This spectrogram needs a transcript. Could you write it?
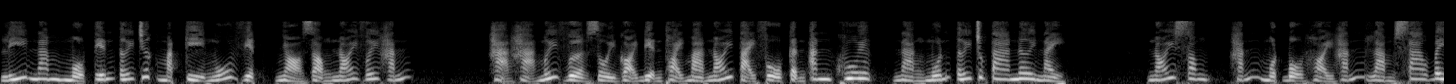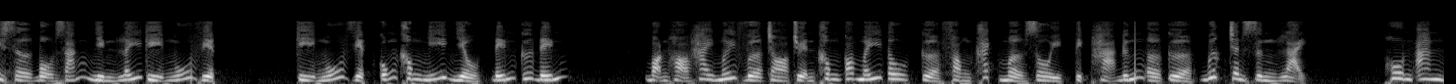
Lý Nam mộ tiến tới trước mặt kỳ ngũ Việt, nhỏ giọng nói với hắn. Hạ hạ mới vừa rồi gọi điện thoại mà nói tại phủ cận ăn khuya, nàng muốn tới chúng ta nơi này. Nói xong, hắn một bộ hỏi hắn làm sao bây giờ bộ dáng nhìn lấy kỳ ngũ Việt. Kỳ ngũ Việt cũng không nghĩ nhiều, đến cứ đến. Bọn họ hai mới vừa trò chuyện không có mấy câu, cửa phòng khách mở rồi, tịch hạ đứng ở cửa, bước chân dừng lại. Hôn an,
